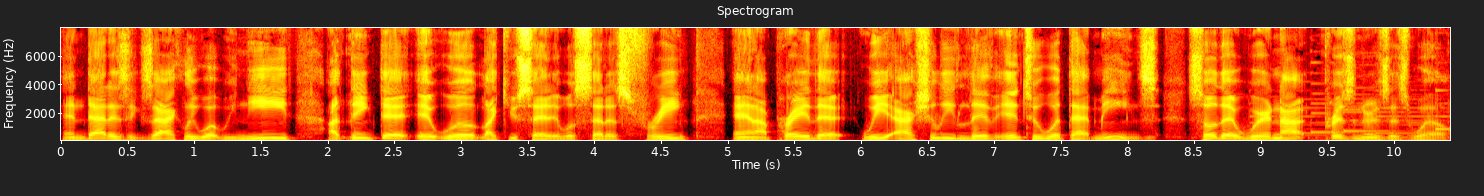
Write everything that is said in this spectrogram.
And that is exactly what we need. I think that it will, like you said, it will set us free. And I pray that we actually live into what that means so that we're not prisoners as well.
